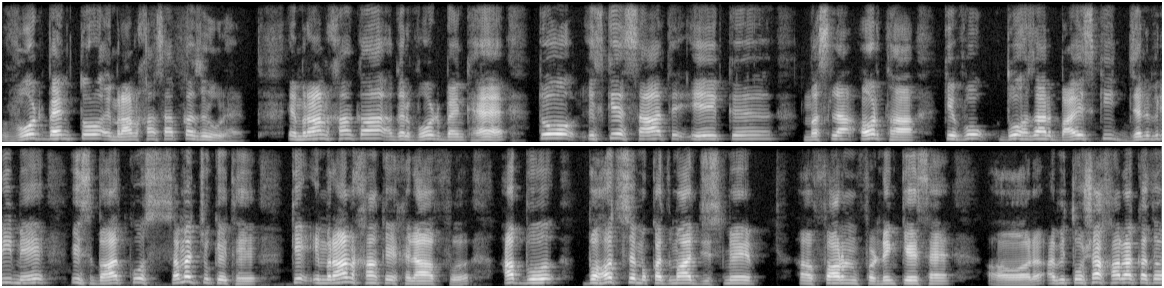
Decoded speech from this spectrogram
ووٹ بینک تو عمران خان صاحب کا ضرور ہے۔ عمران خان کا اگر ووٹ بینک ہے تو اس کے ساتھ ایک مسئلہ اور تھا کہ وہ دو ہزار بائیس کی جنوری میں اس بات کو سمجھ چکے تھے کہ عمران خان کے خلاف اب بہت سے مقدمات جس میں فارن فنڈنگ کیس ہے اور ابھی توشہ خانہ کا تو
